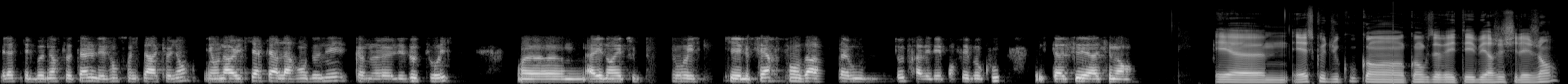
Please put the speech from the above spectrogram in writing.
Et là, c'était le bonheur total. Les gens sont hyper accueillants et on a réussi à faire de la randonnée comme euh, les autres touristes, aller dans les trucs touristiques et le faire sans argent là où d'autres avaient dépensé beaucoup. C'était assez assez marrant. Euh, et, est-ce que du coup, quand, quand, vous avez été hébergé chez les gens,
